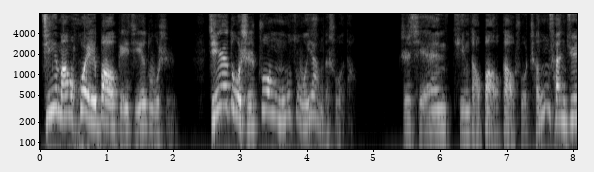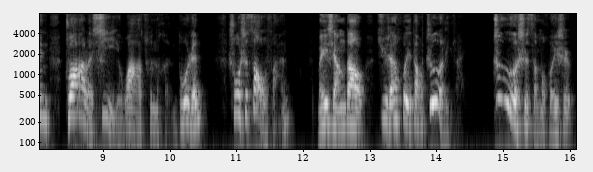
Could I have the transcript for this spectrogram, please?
急忙汇报给节度使。节度使装模作样的说道：“之前听到报告说，程参军抓了细洼村很多人，说是造反，没想到居然会到这里来，这是怎么回事？”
